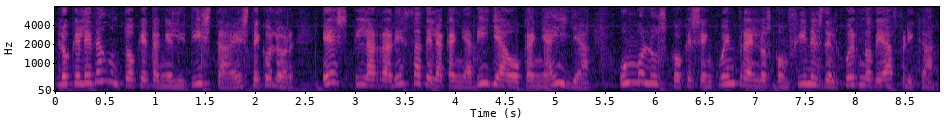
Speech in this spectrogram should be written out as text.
Lo que le da un toque tan elitista a este color es la rareza de la cañadilla o cañailla, un molusco que se encuentra en los confines del Cuerno de África,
